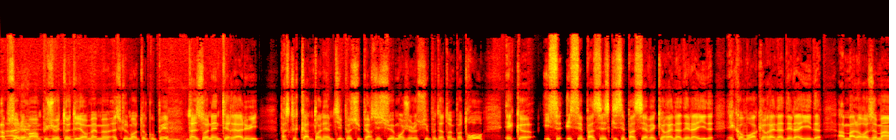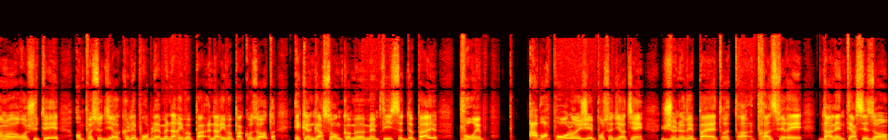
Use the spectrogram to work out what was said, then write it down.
absolument. Puis je vais te dire, même, excuse-moi de te couper, dans son intérêt à lui. Parce que quand on est un petit peu superstitieux, moi je le suis peut-être un peu trop, et qu'il s'est passé ce qui s'est passé avec Reine Adélaïde, et qu'on voit que Reine Adélaïde a malheureusement euh, rechuté, on peut se dire que les problèmes n'arrivent pas, n'arrivent pas qu'aux autres, et qu'un garçon comme Memphis Depay pourrait avoir prolongé pour se dire tiens, je ne vais pas être transféré dans l'intersaison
